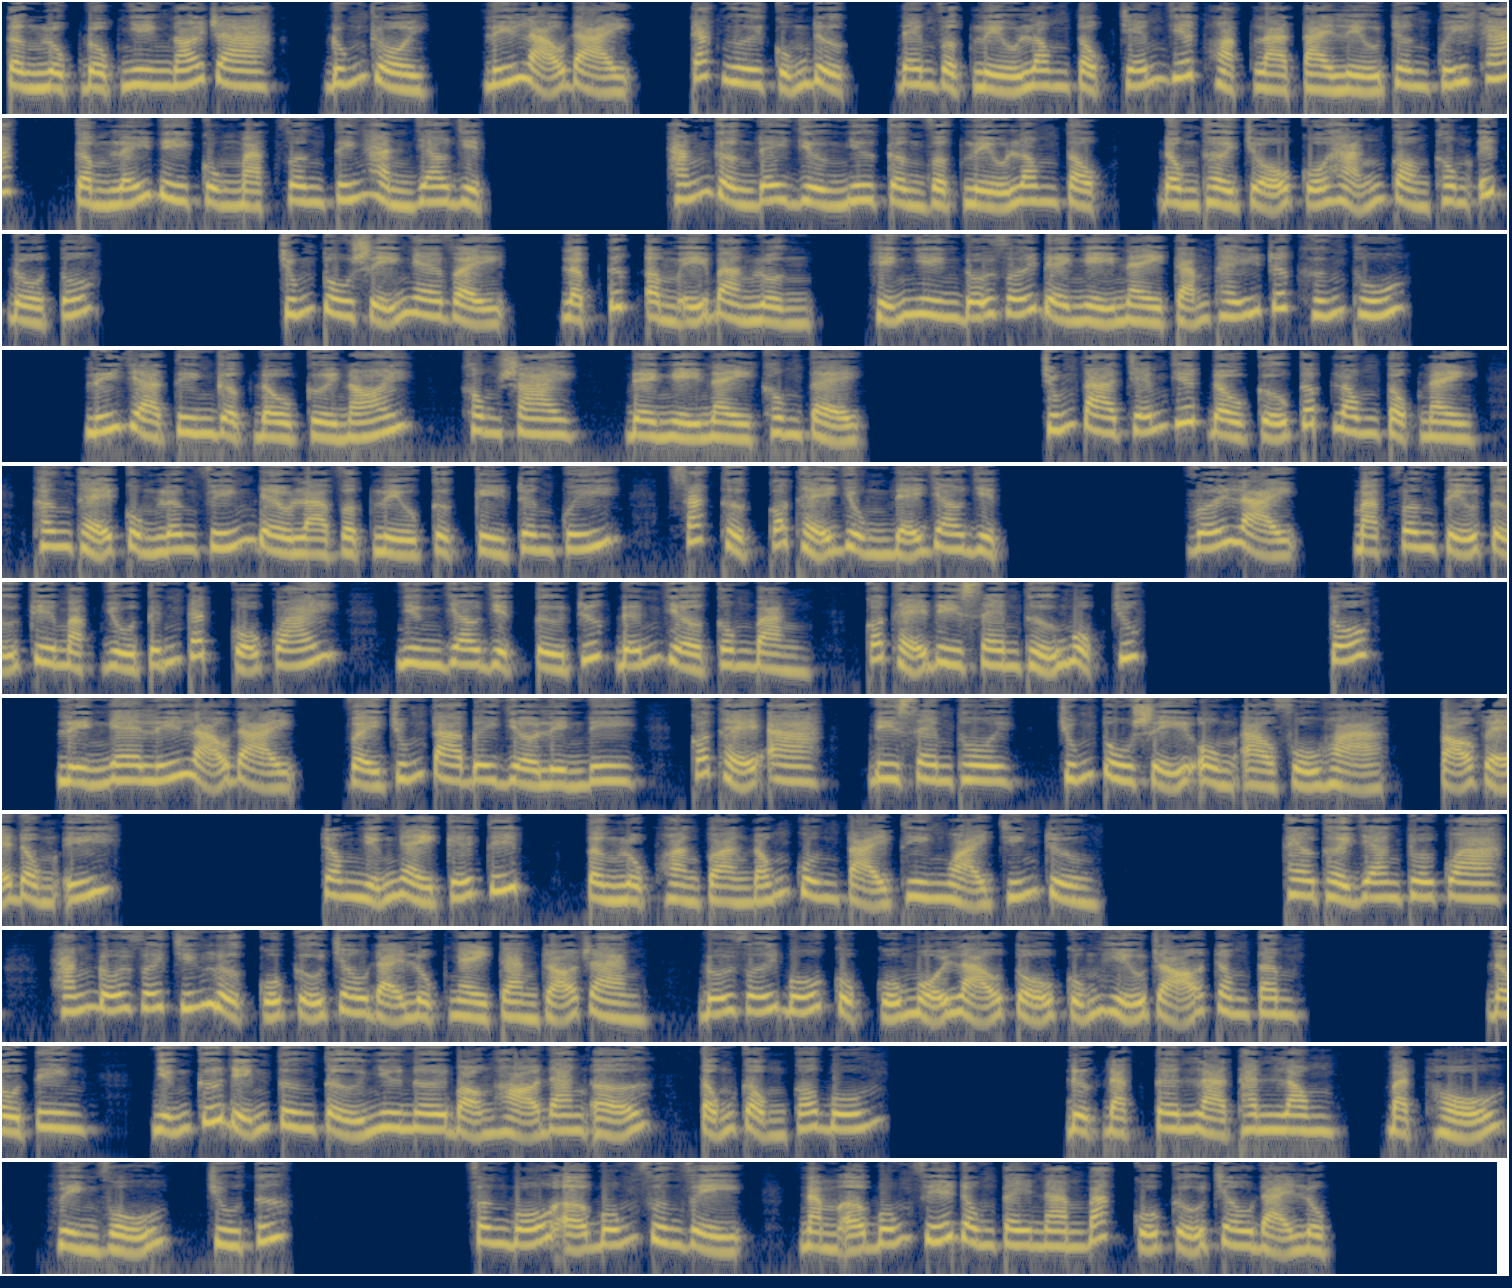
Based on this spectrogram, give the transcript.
Tần Lục đột nhiên nói ra, đúng rồi, Lý Lão Đại, các ngươi cũng được, đem vật liệu long tộc chém giết hoặc là tài liệu trân quý khác, cầm lấy đi cùng Mạc Vân tiến hành giao dịch. Hắn gần đây dường như cần vật liệu long tộc, đồng thời chỗ của hắn còn không ít đồ tốt. Chúng tu sĩ nghe vậy, lập tức ầm ĩ bàn luận, hiển nhiên đối với đề nghị này cảm thấy rất hứng thú. Lý Già Tiên gật đầu cười nói, không sai, đề nghị này không tệ. Chúng ta chém giết đầu cửu cấp long tộc này, thân thể cùng lân phiến đều là vật liệu cực kỳ trân quý, xác thực có thể dùng để giao dịch. Với lại, Mạc Vân tiểu tử kia mặc dù tính cách cổ quái, nhưng giao dịch từ trước đến giờ công bằng, có thể đi xem thử một chút. Tốt. Liền nghe Lý Lão Đại, vậy chúng ta bây giờ liền đi, có thể a đi xem thôi, chúng tu sĩ ồn ào phụ họa, tỏ vẻ đồng ý. Trong những ngày kế tiếp, Tần Lục hoàn toàn đóng quân tại thiên ngoại chiến trường. Theo thời gian trôi qua, hắn đối với chiến lược của cửu châu đại lục ngày càng rõ ràng, đối với bố cục của mỗi lão tổ cũng hiểu rõ trong tâm. Đầu tiên, những cứ điểm tương tự như nơi bọn họ đang ở, tổng cộng có bốn. Được đặt tên là Thanh Long, Bạch Hổ, Huyền Vũ, Chu Tước. Phân bố ở bốn phương vị, nằm ở bốn phía đông tây nam bắc của cửu châu đại lục.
